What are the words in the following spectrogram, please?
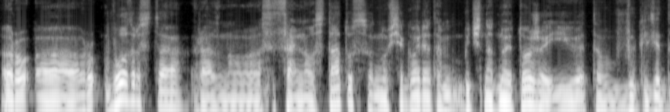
а, возраста, разного социального статуса, но все говорят обычно одно и то же, и это выглядит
